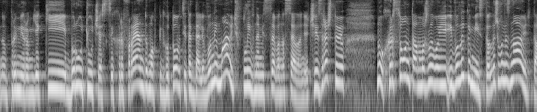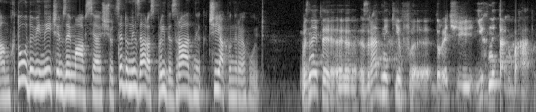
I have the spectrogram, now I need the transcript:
ну, приміром, які беруть участь в цих референдумах, підготовці і так далі, вони мають вплив на місцеве населення? Чи зрештою, ну Херсон там можливо і, і велике місто, але ж вони знають там, хто до війни чим займався, що це до них зараз прийде зрадник, чи як вони реагують? Ви знаєте, е, зрадників, е, до речі, їх не так багато.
